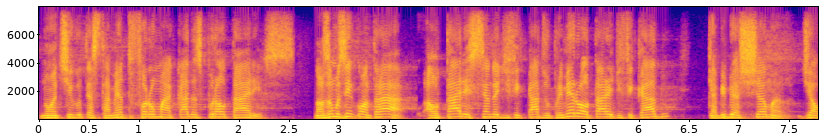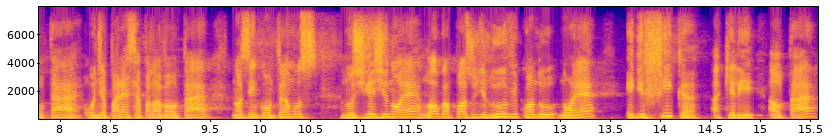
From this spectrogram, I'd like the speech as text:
no Antigo Testamento foram marcadas por altares. Nós vamos encontrar altares sendo edificados. O primeiro altar edificado, que a Bíblia chama de altar, onde aparece a palavra altar, nós encontramos nos dias de Noé, logo após o dilúvio, quando Noé edifica aquele altar.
